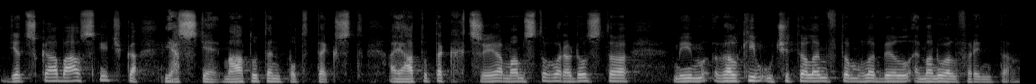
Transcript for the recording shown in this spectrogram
dětská básnička. Jasně, má to ten podtext a já to tak chci a mám z toho radost a mým velkým učitelem v tomhle byl Emanuel Frinta.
